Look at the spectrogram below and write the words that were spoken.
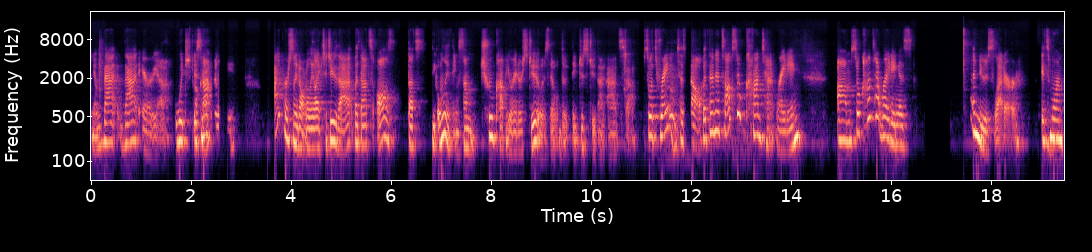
you know that that area which is okay. not really i personally don't really like to do that but that's all that's the only thing some true copywriters do is they they just do that ad stuff so it's writing to sell but then it's also content writing um, so content writing is a newsletter it's more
